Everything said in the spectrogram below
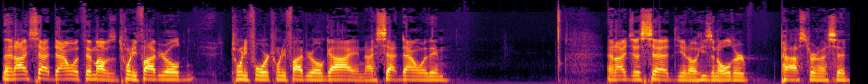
Then I sat down with him. I was a 25 year old, 24, 25 year old guy, and I sat down with him. And I just said, you know, he's an older pastor, and I said,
